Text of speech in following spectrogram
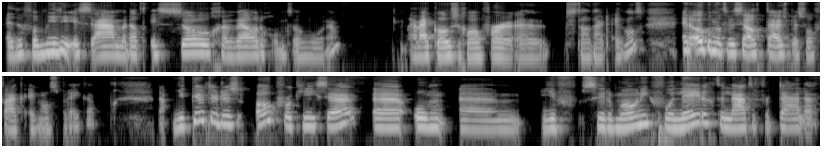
en de familie is samen, dat is zo geweldig om te horen. Maar wij kozen gewoon voor uh, standaard Engels. En ook omdat we zelf thuis best wel vaak Engels spreken. Nou, je kunt er dus ook voor kiezen uh, om um, je ceremonie volledig te laten vertalen.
